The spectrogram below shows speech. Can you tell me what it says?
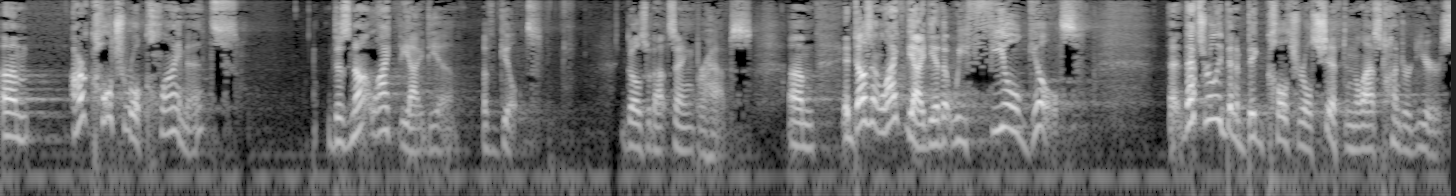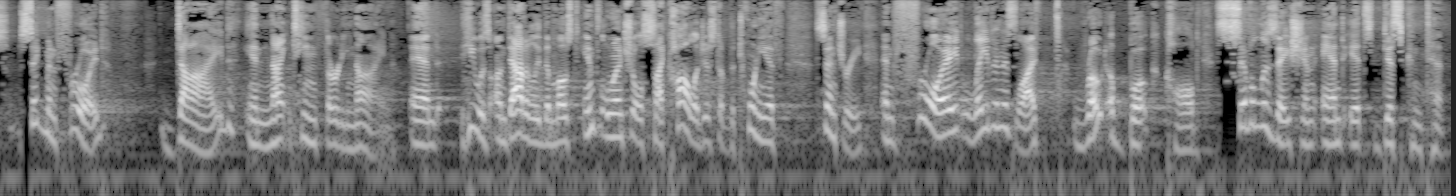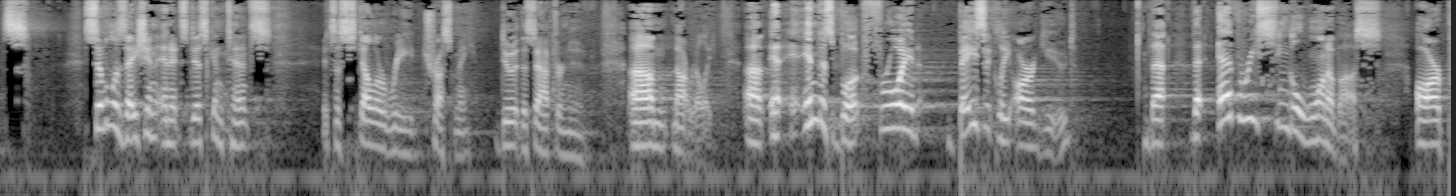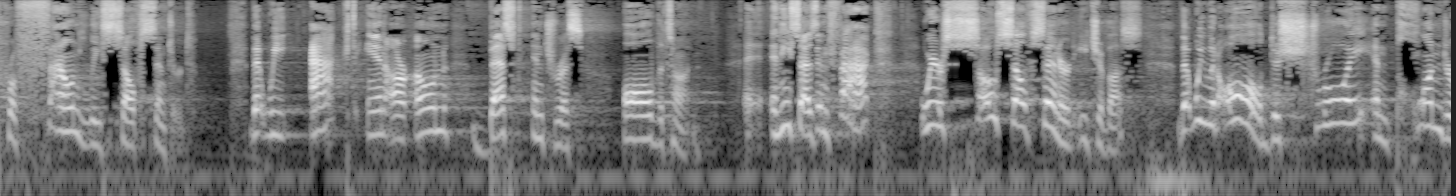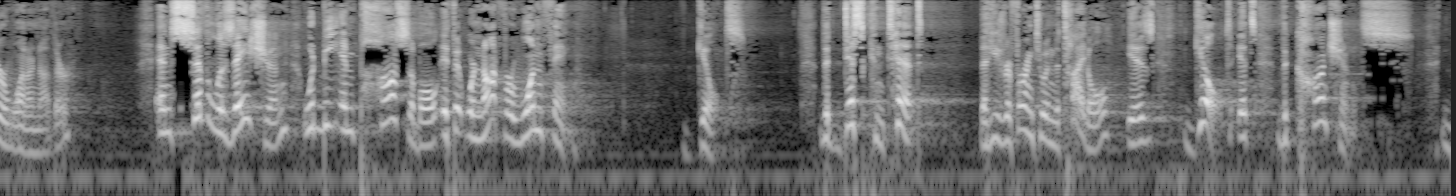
Um, our cultural climate does not like the idea of guilt. Goes without saying, perhaps. Um, it doesn't like the idea that we feel guilt. That's really been a big cultural shift in the last hundred years. Sigmund Freud, died in 1939. And he was undoubtedly the most influential psychologist of the 20th century. And Freud, late in his life, wrote a book called Civilization and Its Discontents. Civilization and Its Discontents, it's a stellar read, trust me. Do it this afternoon. Um, not really. Uh, in this book, Freud basically argued that, that every single one of us are profoundly self centered that we act in our own best interests all the time. And he says, in fact, we're so self centered, each of us, that we would all destroy and plunder one another. And civilization would be impossible if it were not for one thing guilt. The discontent that he's referring to in the title is guilt, it's the conscience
